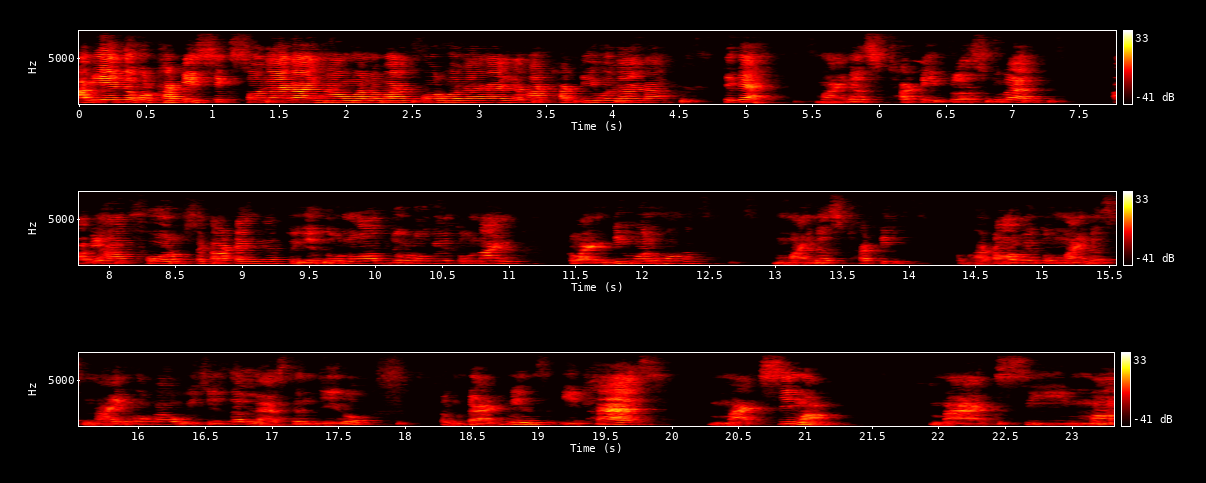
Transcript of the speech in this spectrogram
अब ये देखो थर्टी सिक्स हो जाएगा, यहाँ वन बाय फोर हो जाएगा, यहाँ थर्टी हो जाएगा, ठीक है? Minus thirty plus twelve. अब यहाँ फोर से काटेंगे तो ये दोनों आप जोड़ोगे तो नाइन, ट्वेंटी वन होगा, माइनस थर्टी। घटाओगे तो माइनस नाइन होगा which is the less than zero तो that means it has maxima maxima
